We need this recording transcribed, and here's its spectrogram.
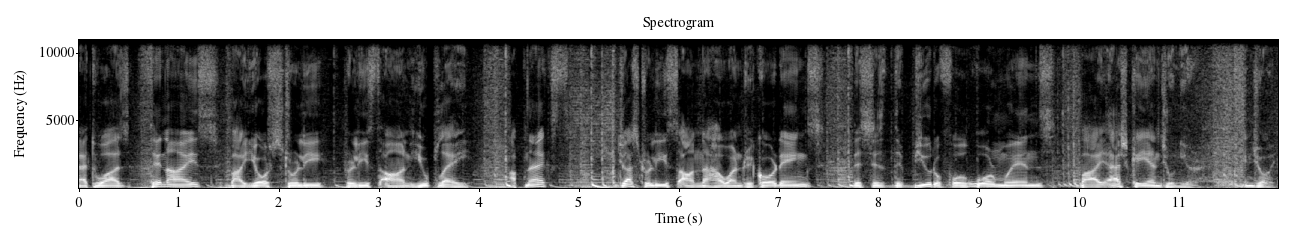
That was Thin Ice by yours truly, released on Uplay. Up next, just released on Nahawand Recordings, this is the beautiful Warm Winds by Ash K & Junior Enjoy.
